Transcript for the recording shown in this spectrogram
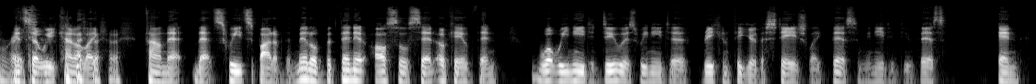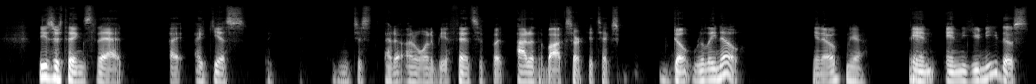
Right. and so we kind of like found that that sweet spot of the middle but then it also said okay then what we need to do is we need to reconfigure the stage like this and we need to do this and these are things that i, I guess like I mean, just I don't, I don't want to be offensive but out of the box architects don't really know you know Yeah. Yeah. and and you need those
